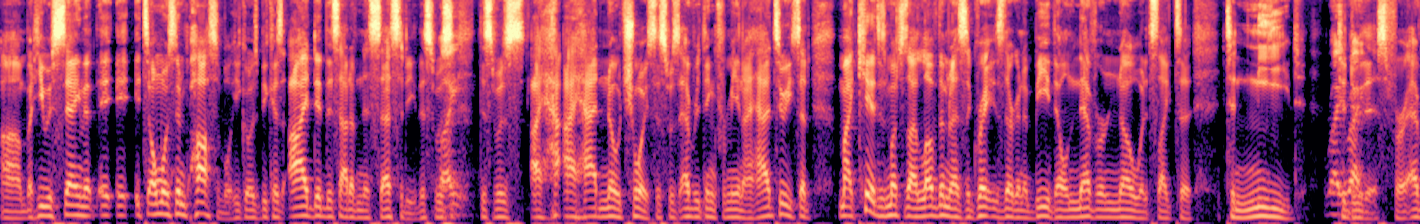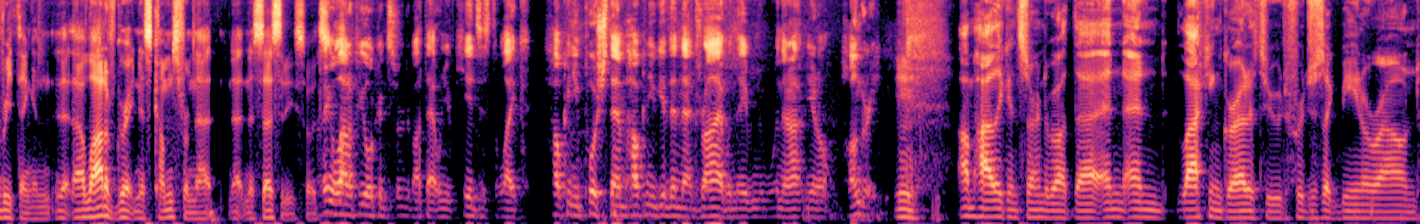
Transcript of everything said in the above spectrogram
um, but he was saying that it, it- it's almost impossible he goes because I did this out of necessity this was Right. this was I, ha- I had no choice this was everything for me and I had to he said my kids as much as I love them and as great as they're going to be they'll never know what it's like to to need Right, to right. do this for everything and a lot of greatness comes from that that necessity so I think a lot of people are concerned about that when you have kids. Is to like, how can you push them? How can you give them that drive when they when they're not you know hungry? Mm. I'm highly concerned about that and and lacking gratitude for just like being around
